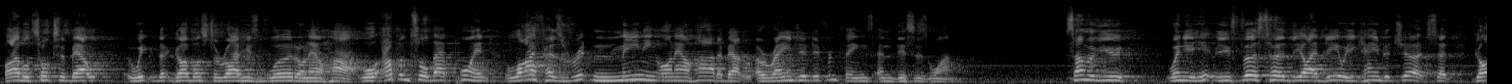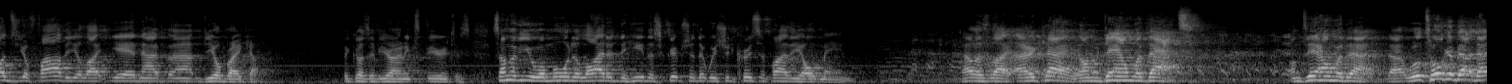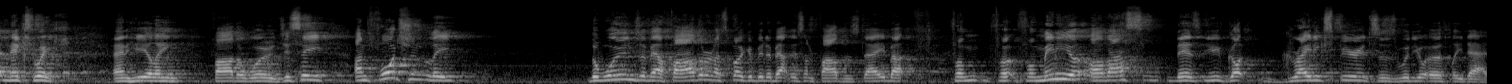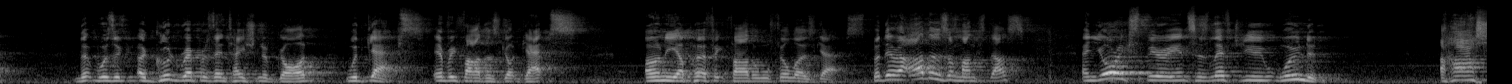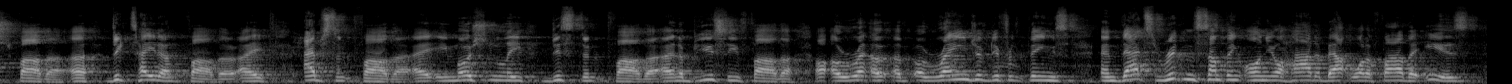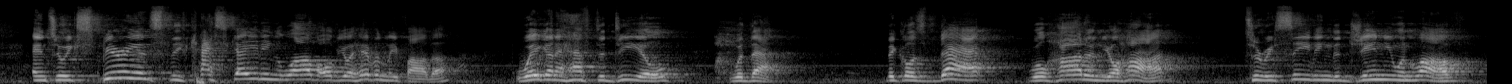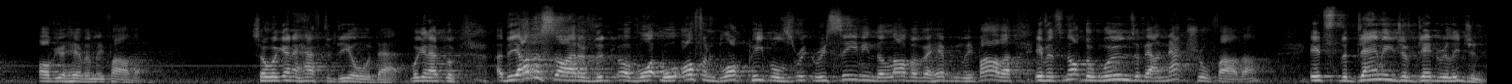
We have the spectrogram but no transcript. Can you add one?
Bible talks about we, that God wants to write His word on our heart. Well, up until that point, life has written meaning on our heart about a range of different things, and this is one. Some of you, when you, you first heard the idea or you came to church that God's your father, you're like, yeah, no, uh, deal breaker because of your own experiences. Some of you were more delighted to hear the scripture that we should crucify the old man. I was like, okay, I'm down with that. I'm down with that. Uh, we'll talk about that next week and healing father wounds. You see, unfortunately, the wounds of our father, and I spoke a bit about this on Father's Day, but for, for, for many of us, there's, you've got great experiences with your earthly dad that was a, a good representation of God with gaps. Every father's got gaps. Only a perfect father will fill those gaps. But there are others amongst us, and your experience has left you wounded. A harsh father, a dictator father, a absent father, a emotionally distant father, an abusive father, a, a, a, a, range of different things, and that's written something on your heart about what a father is. And to experience the cascading love of your heavenly father, we're going to have to deal with that. Because that will harden your heart to receiving the genuine love of your Heavenly Father. So we're going to have to deal with that. We're going to have to look. Uh, the other side of, the, of what will often block people's re- receiving the love of a Heavenly Father, if it's not the wounds of our natural Father, it's the damage of dead religion.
